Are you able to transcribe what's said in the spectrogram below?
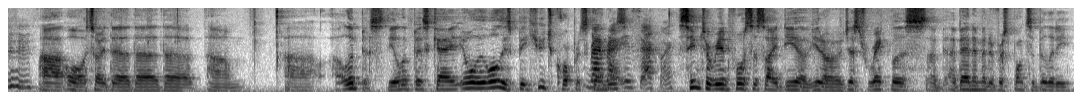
Mhm. uh, or sorry, the the the um, uh, Olympus, the Olympus case, all, all these big, huge corporate Right, scandals right, exactly. seem to reinforce this idea of you know just reckless ab- abandonment of responsibility.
